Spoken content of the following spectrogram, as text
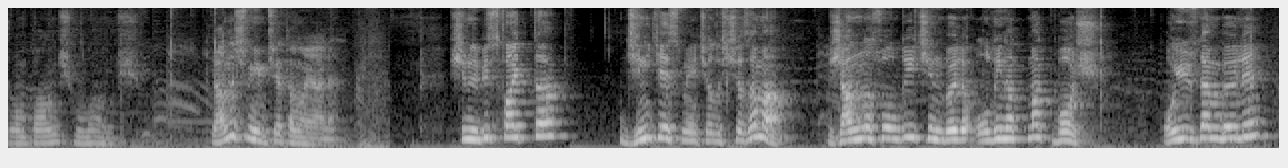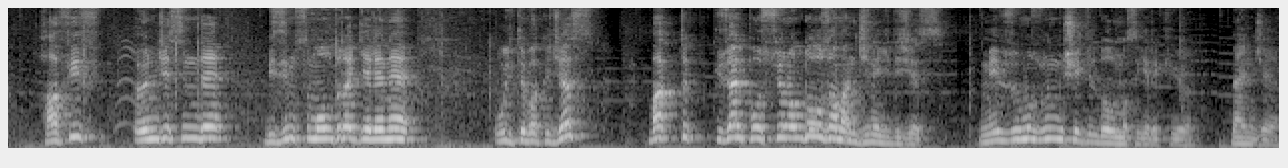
Rompa almış mı almış. Yanlış mıyım chat ama yani? Şimdi biz fight'ta cini kesmeye çalışacağız ama Jannas olduğu için böyle all-in atmak boş. O yüzden böyle hafif öncesinde bizim Smolder'a gelene ulti bakacağız. Baktık güzel pozisyon oldu o zaman cine gideceğiz. Mevzumuz bu şekilde olması gerekiyor bence.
